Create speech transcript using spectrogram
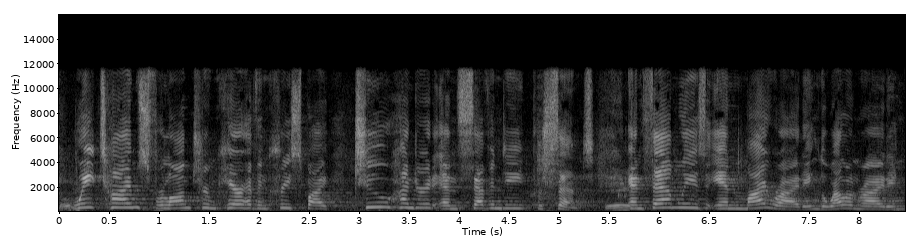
Nope. Wait times for long-term care have increased by 270 percent, and families in my riding, the Welland riding,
